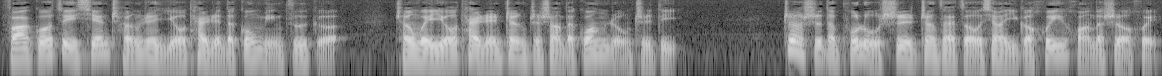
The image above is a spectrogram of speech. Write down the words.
法国最先承认犹太人的公民资格。成为犹太人政治上的光荣之地。这时的普鲁士正在走向一个辉煌的社会。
